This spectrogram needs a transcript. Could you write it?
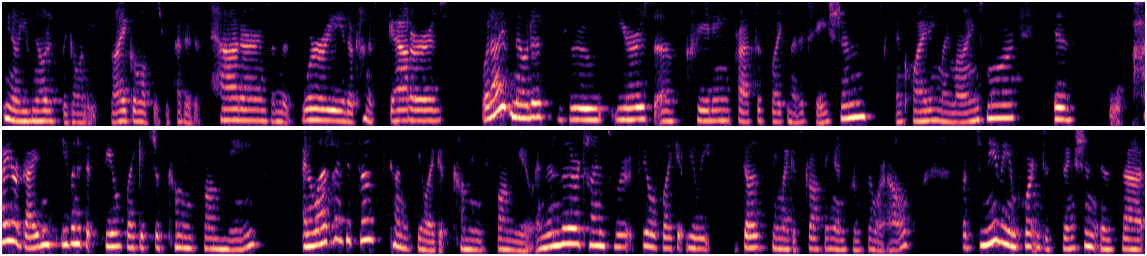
you know, you've noticed they go in these cycles, these repetitive patterns, and it's worry, they're kind of scattered. what I've noticed through years of creating practice like meditation and quieting my mind more is higher guidance, even if it feels like it's just coming from me. And a lot of times it does kind of feel like it's coming from you. And then there are times where it feels like it really does seem like it's dropping in from somewhere else. But to me, the important distinction is that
